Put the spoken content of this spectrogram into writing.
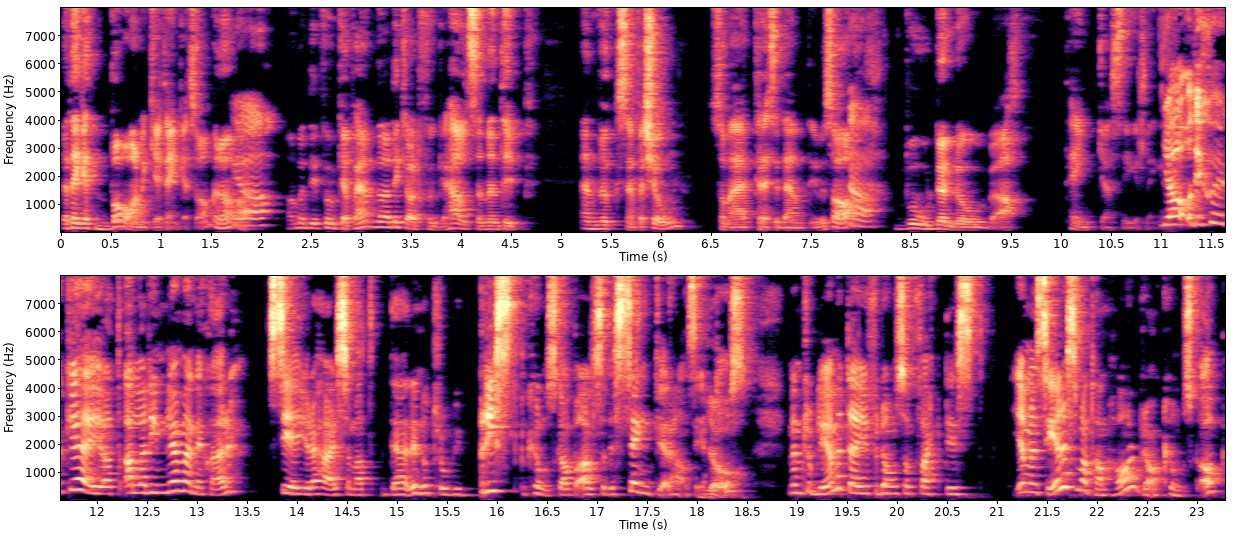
Jag tänker ett barn kan ju tänka så, ja men, ja, ja, ja men det funkar på händerna, det är klart det funkar i halsen men typ en vuxen person som är president i USA ja. borde nog ja, tänka steget längre. ja, och det sjuka är ju att alla rimliga människor ser ju det här som att det här är en otrolig brist på kunskap och alltså det sänker hans etos. Men problemet är ju för de som faktiskt ja, men ser det som att han har bra kunskap,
